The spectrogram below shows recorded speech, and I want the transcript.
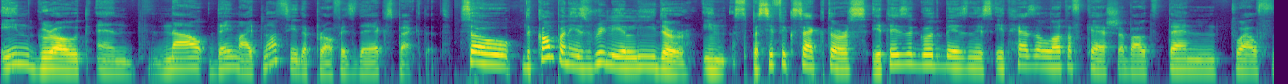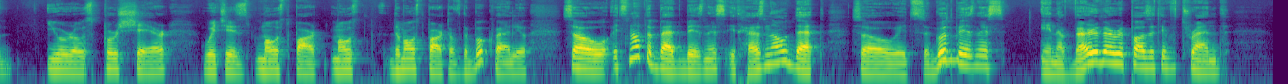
in growth and now they might not see the profits they expected. So the company is really a leader in specific sectors. It is a good business. It has a lot of cash, about 10, 12 euros per share which is most part most the most part of the book value. So it's not a bad business. It has no debt. So it's a good business in a very very positive trend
